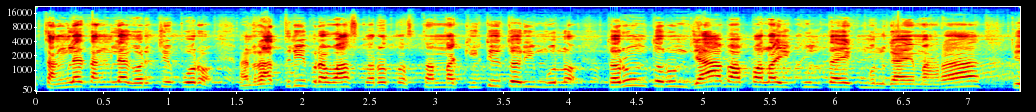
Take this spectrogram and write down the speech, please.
चांगल्या चांगल्या घरचे पोरं. आणि रात्री प्रवास करत असताना कितीतरी मुलं तरुण तरुण ज्या बापाला इकुलता एक मुलगा आहे महाराज ते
